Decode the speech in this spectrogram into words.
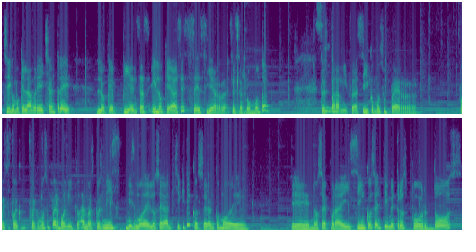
Sí, como que la brecha entre lo que piensas y lo que haces se cierra, se cerró un montón. Entonces para mí fue así como súper, pues fue, fue como súper bonito. Además pues mis, mis modelos eran chiquiticos, eran como de, no sé, por ahí 5 centímetros por 2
